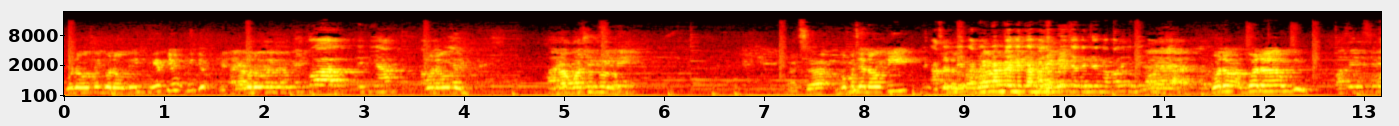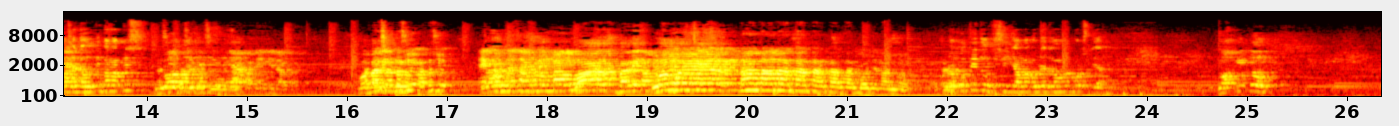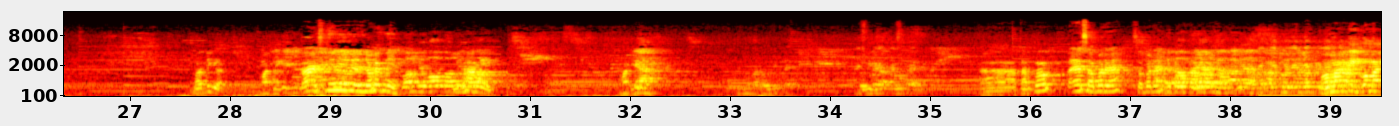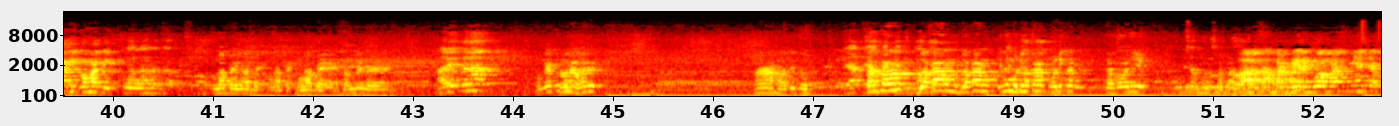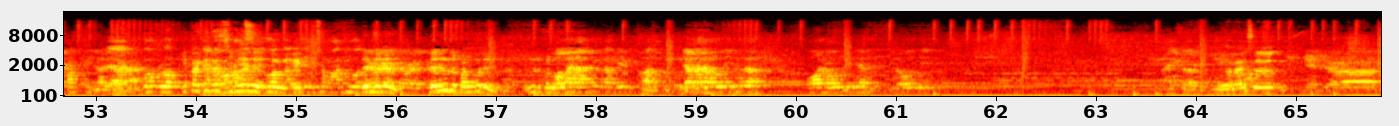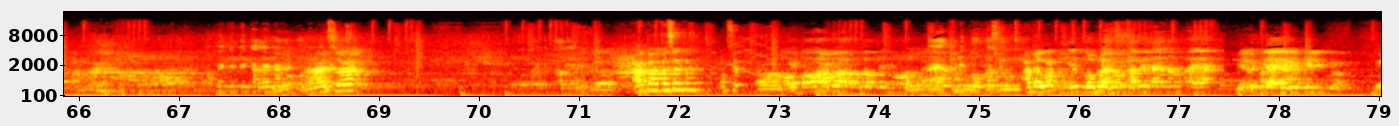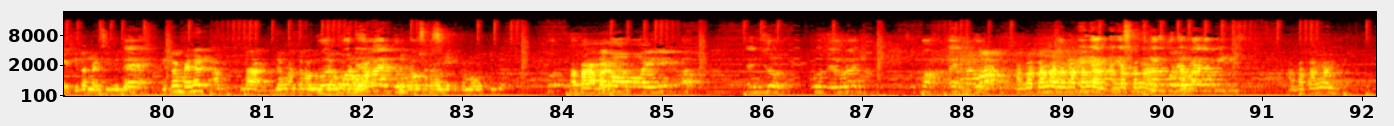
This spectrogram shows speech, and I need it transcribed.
Gue udah ulti gue udah ulti. Meet yuk meet yuk. Gue udah ulti. gue ini ya. Gue udah ulti. Udah gue dulu Masa, gue masih ada ulti. Masih ada ulti Gue ada, gue ada ulti. Masih ada ulti Bang Apis? Masih, Gua Atas, balik atas dulu. yuk, atas yuk. Eh, kalau udah sampai bawah. Gua harus balik. Gua gua yuk. Tahan, tahan, tahan, tahan, tahan, tahan, tahan. Udah ulti tuh si Jamal udah Jamal force dia. Blok itu. Mati gak? Mati. Nice, nih, nih, nih, joget nih. Bang bang Tahan. Mati. Ya. Nah, Tarto, eh sabar ya, sabar ya, kita taruh. Gua mati, gua mati, gua mati. Enggak, enggak, enggak. Enggak. Santai. Arif kena. Oke, tenang, Harit. Nah, hati tuh. Ya, ya, ya, belakang, belakang. Ini mau diikat, mau diikat. Tarto aja. Bisa. Sabar. Ah, biar gua masnya aja pasti. Ya, gua belum. Kita kita sini aja sih, gua nih. kali Eh, ini bisa maju. Den, Den, Den. Den lu depan gua, Den. Lu depan Gua gua. nggak damping tapi kuat. Dia nggak ada ulti juga. Oh ada ulti dia. Ada ulti. Nice. Ayo, nice. Ini ada depan gua ya. Oke, titik kalian ya. kalau- Nice. Gua tarik ke kalian. Apa atasnya tuh? Offset. Oh, Oh Oke. bawah bawah bawah. Eh, menit 12 yuk. Ada lot, menit 12. Kita beda enam ya. Biar dia ya, dia juga. Oke, kita main sini deh. Eh. Kita mainnya nah, jangan terlalu Gua- jauh gua ke bawah. gua Jangan terlalu ke bawah juga. Ini mau mau ini. Angel, gua dewa. Sumpah. Eh, gua. Angkat tangan, angkat tangan, angkat tangan. gua ini. Angkat tangan.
